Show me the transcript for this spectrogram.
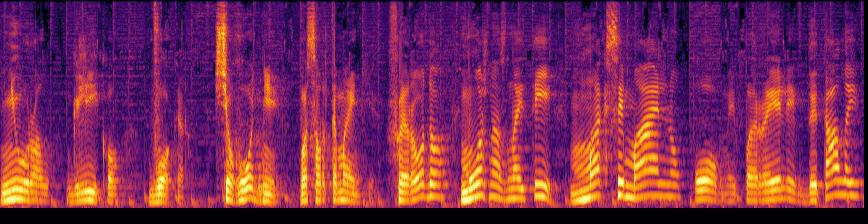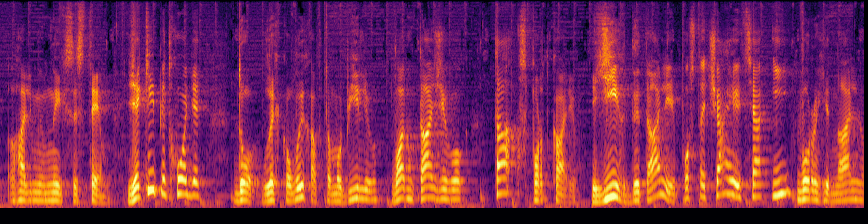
Нюрал, Гліко, Вокер. Сьогодні в асортименті Феродо можна знайти максимально повний перелік деталей гальмівних систем, які підходять до легкових автомобілів, вантажівок та спорткарів. Їх деталі постачаються і в оригінальну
